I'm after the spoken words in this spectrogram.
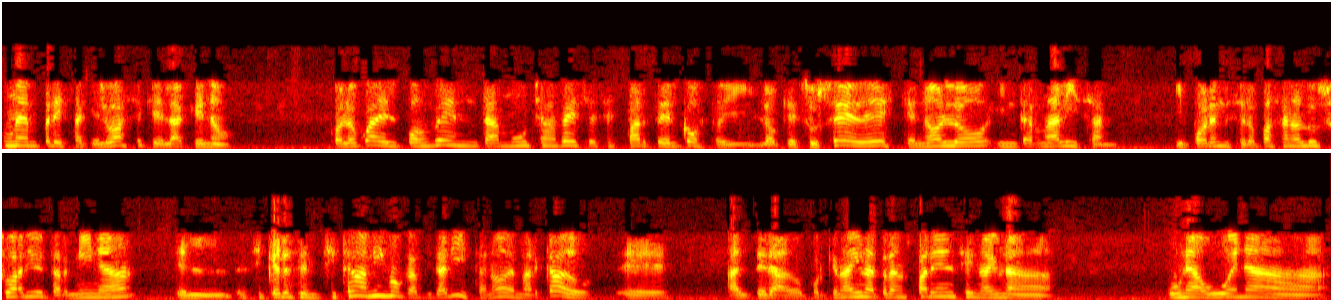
una empresa que lo hace que la que no. Con lo cual el postventa muchas veces es parte del costo y lo que sucede es que no lo internalizan y por ende se lo pasan al usuario y termina el, si querés, el sistema mismo capitalista, ¿no? De mercado eh, alterado, porque no hay una transparencia y no hay una una buena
